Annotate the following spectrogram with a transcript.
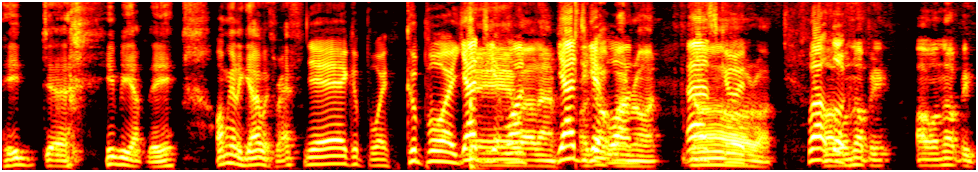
he'd uh, he'd be up there. I'm going to go with Raf. yeah, good boy. Good boy. You had to get one. well you had to I get got one. right. That's Oh, good. All right. Well, I look, will not be. I will not be.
